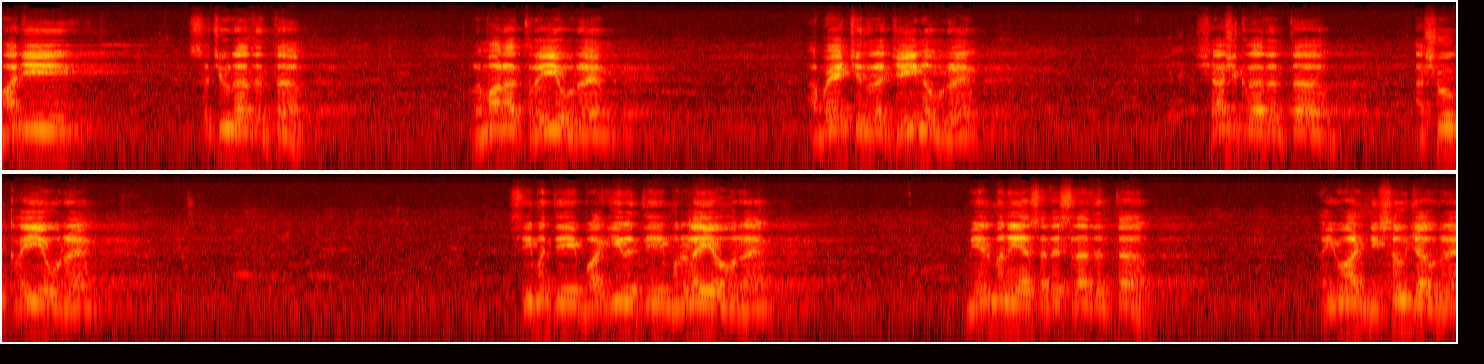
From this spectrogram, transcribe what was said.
ಮಾಜಿ ಸಚಿವರಾದಂಥ ರಮಾನಾಥ್ ರೈ ಅವರ ಅಭಯಚಂದ್ರ ಜೈನ್ ಅವರ, ಶಾಸಕರಾದಂಥ ಅಶೋಕ್ ರೈ ಅವರ, ಶ್ರೀಮತಿ ಭಾಗೀರಥಿ ಮುರಳಯ್ಯ ಅವರ ಮೇಲ್ಮನೆಯ ಸದಸ್ಯರಾದಂಥ ಐವಾನ್ ಡಿಸೌಜ ಅವರೇ,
